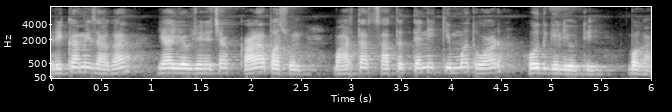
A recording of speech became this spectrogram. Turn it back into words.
रिकामी जागा या योजनेच्या काळापासून भारतात सातत्याने किंमत वाढ होत गेली होती. बघा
